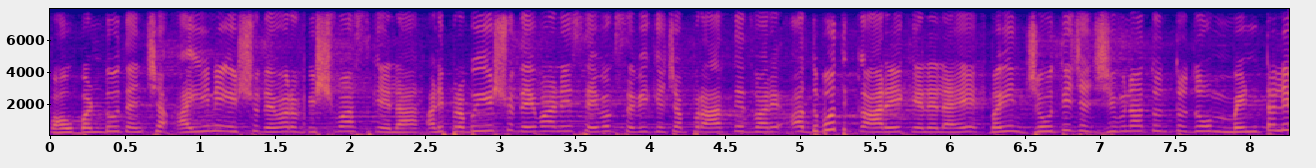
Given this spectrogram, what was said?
भाऊ बंडू त्यांच्या आईने येशू देवावर विश्वास केला. आणि प्रभू येशू देवाने सेवक सेविकेच्या प्रार्थनेद्वारे अद्भुत कार्य केलेलं आहे. बहीण ज्योतीच्या जीवनातून तो जो मेंटली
